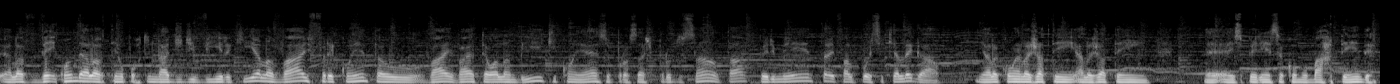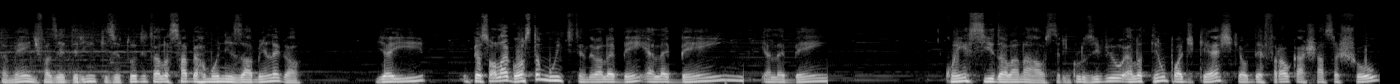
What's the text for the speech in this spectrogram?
ela vem, quando ela tem a oportunidade de vir aqui, ela vai, frequenta o. vai, vai até o Alambique, conhece o processo de produção tal, experimenta e fala, pô, isso aqui é legal. E ela, como ela já tem, ela já tem é, é, experiência como bartender também, de fazer drinks e tudo, então ela sabe harmonizar bem legal. E aí o pessoal lá gosta muito, entendeu? Ela é bem, ela é bem, ela é bem conhecida lá na Áustria. Inclusive, ela tem um podcast que é o Defrau Cachaça Show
